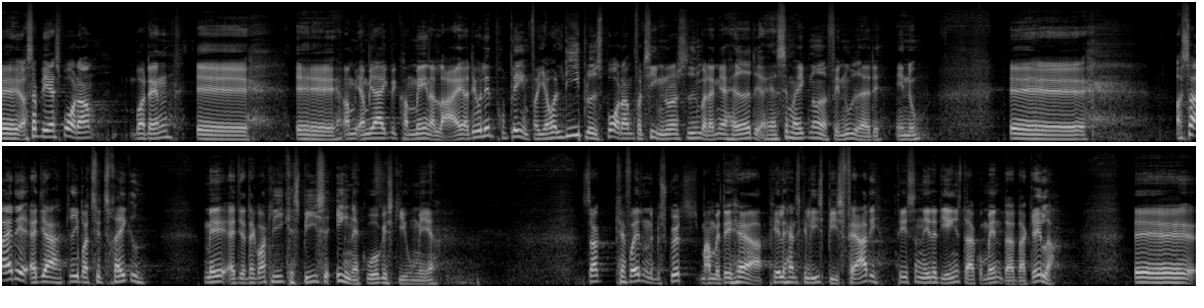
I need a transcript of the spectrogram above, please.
Øh, og så bliver jeg spurgt om, hvordan, øh, øh, om, om jeg ikke vil komme med ind og lege. Og det var lidt et problem, for jeg var lige blevet spurgt om for 10 minutter siden, hvordan jeg havde det, og jeg har simpelthen ikke nået at finde ud af det endnu. Øh, og så er det, at jeg griber til tricket med, at jeg da godt lige kan spise en agurkeskive mere. Så kan forældrene beskytte mig med det her, Pelle han skal lige spise færdig. Det er sådan et af de eneste argumenter, der gælder. Øh,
